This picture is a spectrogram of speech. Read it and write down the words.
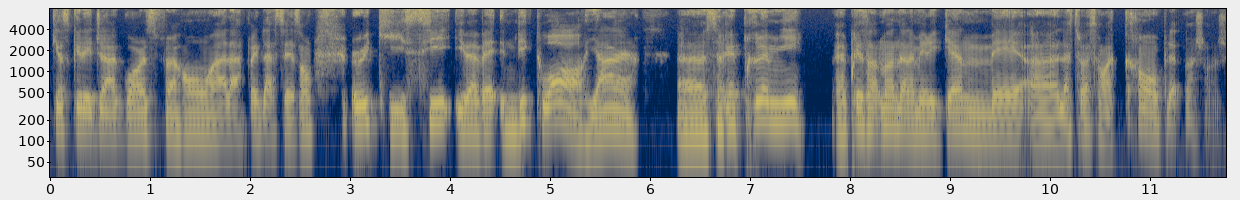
qu'est-ce que les Jaguars feront à la fin de la saison. Eux qui, si il y avait une victoire hier, euh, seraient premiers euh, présentement dans l'américaine, mais euh, la situation a complètement changé.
